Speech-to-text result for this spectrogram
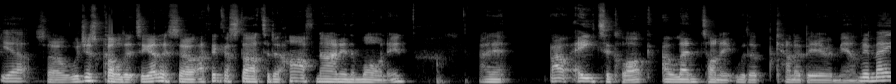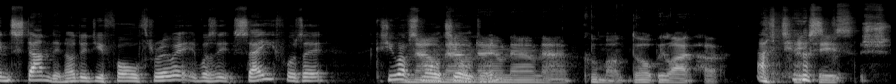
Yeah. So we just cobbled it together. So I think I started at half nine in the morning, and at about eight o'clock, I leant on it with a can of beer in my hand. Remained standing, or did you fall through it? Was it safe? Was it? Because you have small now, children. Now, now, now, come on, don't be like that. I'm It just, is, sh-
